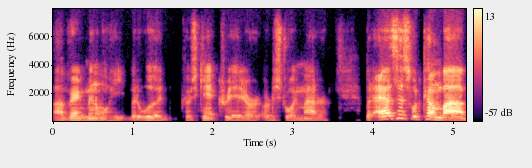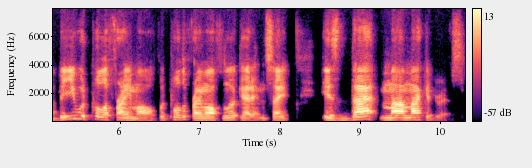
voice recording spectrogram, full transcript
Uh, very minimal heat, but it would because you can't create or, or destroy matter. But as this would come by, B would pull a frame off, would pull the frame off and look at it and say, is that my MAC address?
